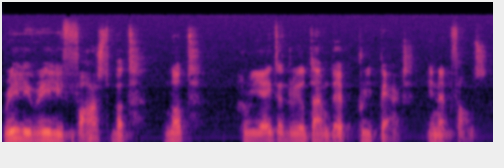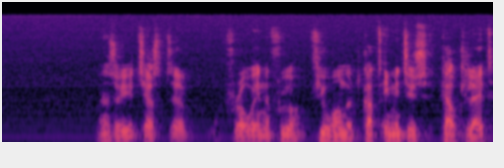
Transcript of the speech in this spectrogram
really, really fast, but not created real time. They're prepared in advance. And so you just uh, throw in a few, few, hundred cut images, calculate,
